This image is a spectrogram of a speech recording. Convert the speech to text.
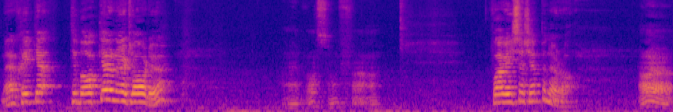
Men skicka tillbaka den när du är klar du. Nej, vad som fan. Får jag visa käppen nu då? Ja, ja,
